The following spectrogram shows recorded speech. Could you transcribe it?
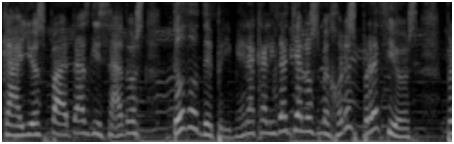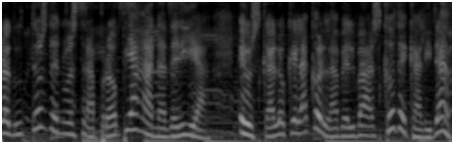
callos, patas, guisados, todo de primera calidad y a los mejores precios. Productos de nuestra propia ganadería. Euskalo que la con label vasco de calidad.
